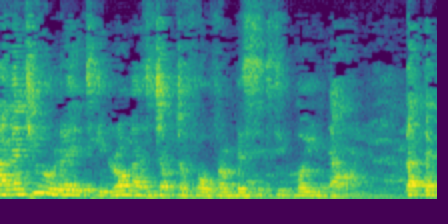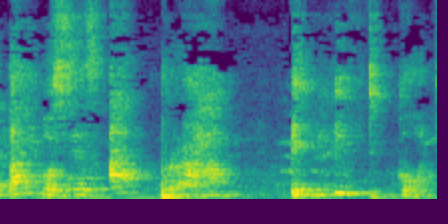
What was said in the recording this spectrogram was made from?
Haven't you read in Romans chapter 4 from verse 16 going down that the Bible says Abraham believed God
